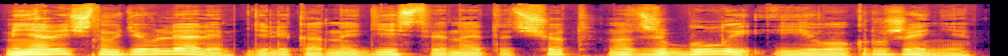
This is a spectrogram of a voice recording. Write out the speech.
Меня лично удивляли деликатные действия на этот счет Наджибулы и его окружения –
